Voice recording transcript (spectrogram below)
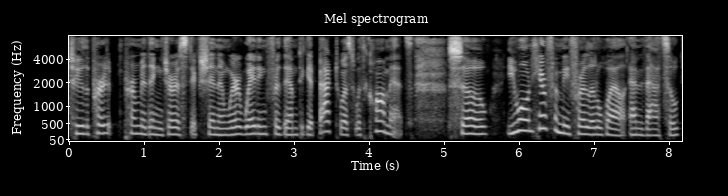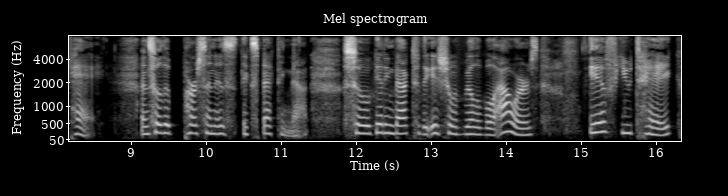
to the per- permitting jurisdiction and we're waiting for them to get back to us with comments. So you won't hear from me for a little while and that's okay. And so the person is expecting that. So getting back to the issue of billable hours, if you take,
